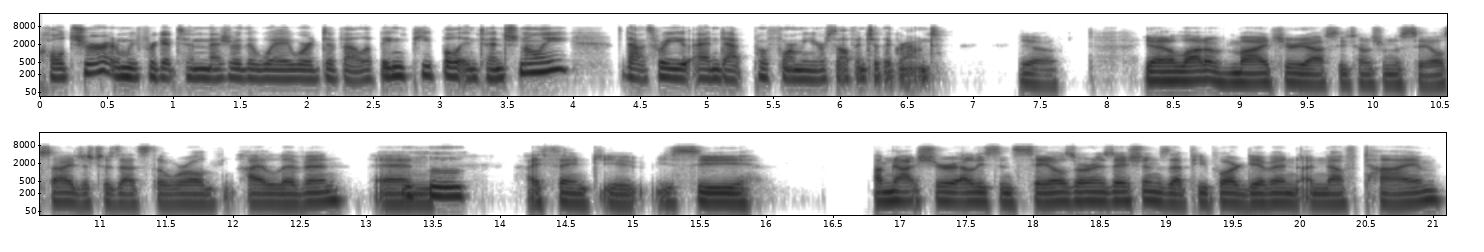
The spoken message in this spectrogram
culture and we forget to measure the way we're developing people intentionally, that's where you end up performing yourself into the ground. Yeah. Yeah. And a lot of my curiosity comes from the sales side, just because that's the world I live in. And mm-hmm. I think you you see I'm not sure, at least in sales organizations, that people are given enough time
